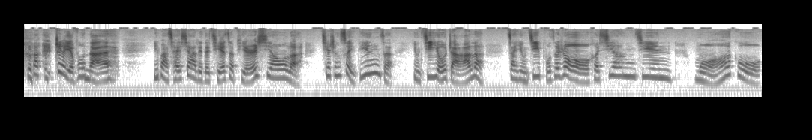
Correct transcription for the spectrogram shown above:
这也不难，你把才下来的茄子皮儿削了，切成碎丁子，用鸡油炸了，再用鸡脯子肉和香菌、蘑菇、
